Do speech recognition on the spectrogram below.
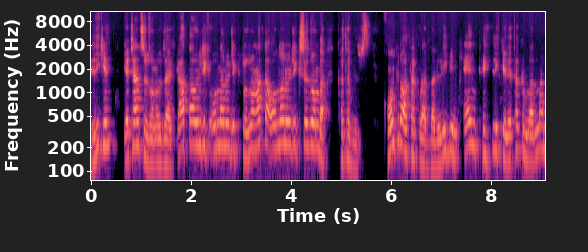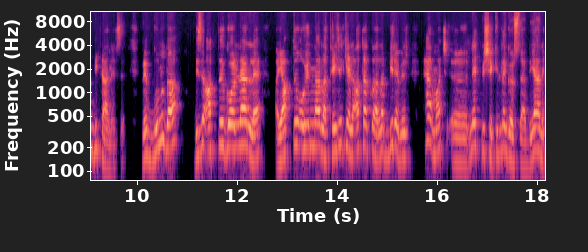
ligin geçen sezon özellikle hatta önceki ondan önceki sezon hatta ondan önceki sezonda katabiliriz. Kontra ataklarda ligin en tehlikeli takımlarından bir tanesi. Ve bunu da bize attığı gollerle, yaptığı oyunlarla, tehlikeli ataklarla birebir her maç e, net bir şekilde gösterdi. Yani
